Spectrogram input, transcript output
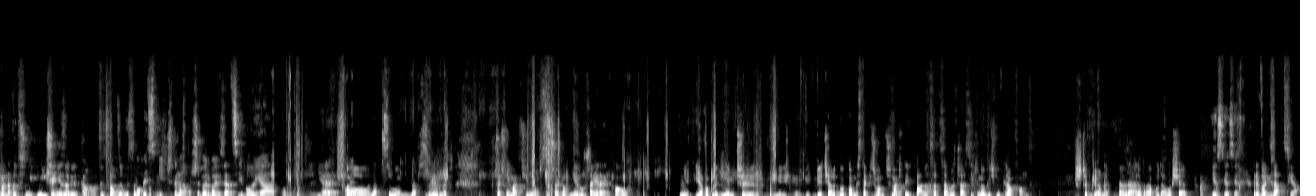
bo nawet ni- nikt się nie zorientował. To jest bardzo wysoki powiedz mi, czy ty masz No. potrzebę rywalizacji, bo ja uważam, że nie. O, napsułem, napsułem. naps- Wcześniej Marcin mnie obstrzegał. Nie ruszaj ręką. Nie, ja w ogóle nie wiem, czy mieli, wie- wiecie, ale był pomysł taki, że mam trzymać tutaj palca cały czas i tu miał być mikrofon szczepiony. Dobra, Dobra, udało się. jest, jest, jest. Rywalizacja.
